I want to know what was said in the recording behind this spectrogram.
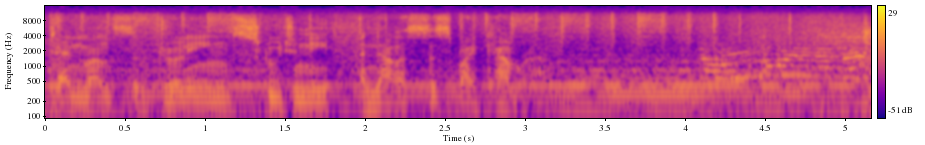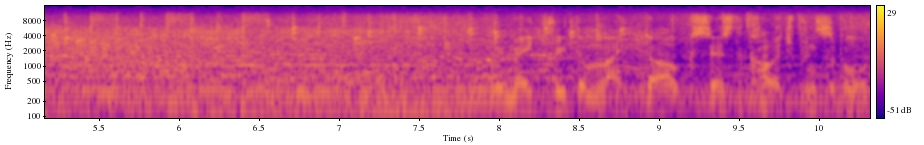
Ten months of drilling, scrutiny, analysis by camera. We may treat them like dogs, says the college principal.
